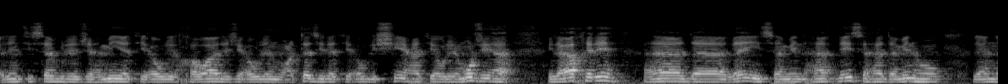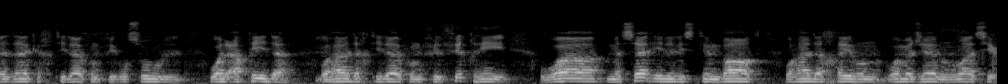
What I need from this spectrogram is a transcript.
الانتساب للجهمية أو للخوارج أو للمعتزلة أو للشيعة أو للمرجئة. إلى آخره هذا ليس من ليس هذا منه لأن ذاك اختلاف في أصول والعقيدة وهذا اختلاف في الفقه ومسائل الاستنباط وهذا خير ومجال واسع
